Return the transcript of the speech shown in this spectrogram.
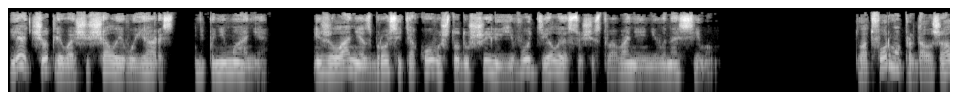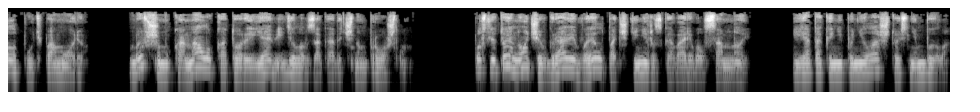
Я отчетливо ощущала его ярость, непонимание и желание сбросить оковы, что душили его, делая существование невыносимым. Платформа продолжала путь по морю, бывшему каналу, который я видела в загадочном прошлом. После той ночи в Граве Вейл почти не разговаривал со мной, и я так и не поняла, что с ним было.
